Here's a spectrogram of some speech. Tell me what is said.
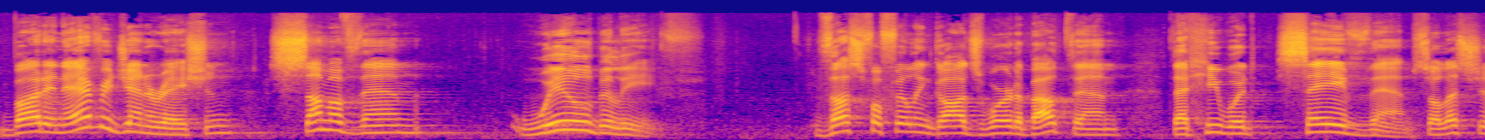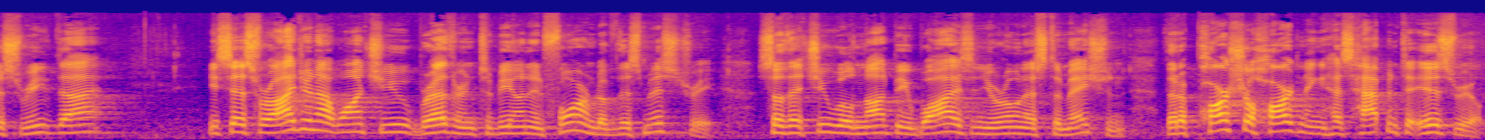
But in every generation, some of them will believe. thus fulfilling God's word about them that He would save them. So let's just read that. He says, For I do not want you, brethren, to be uninformed of this mystery, so that you will not be wise in your own estimation, that a partial hardening has happened to Israel,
